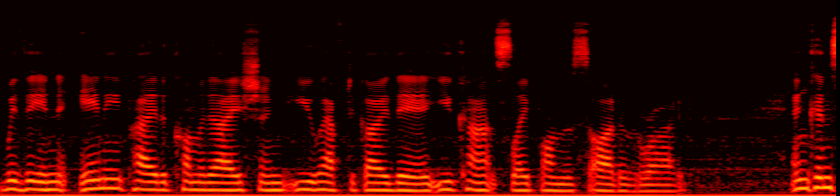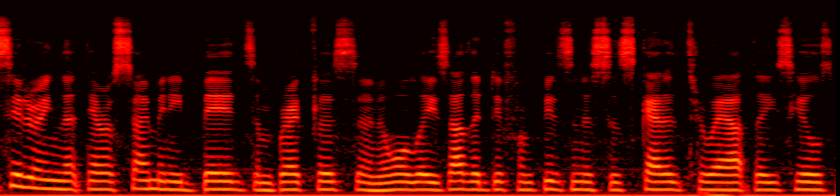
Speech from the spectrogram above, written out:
within any paid accommodation, you have to go there. You can't sleep on the side of the road. And considering that there are so many beds and breakfasts and all these other different businesses scattered throughout these hills,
